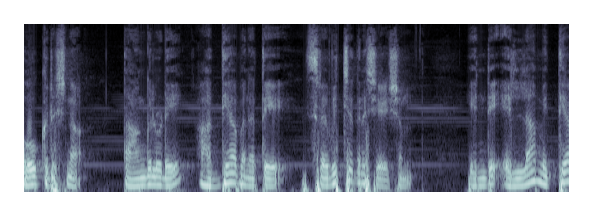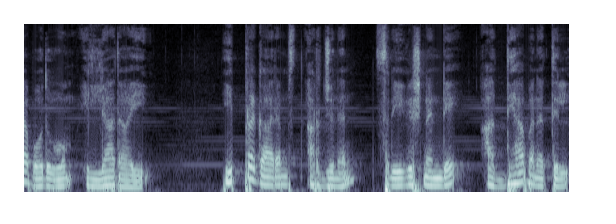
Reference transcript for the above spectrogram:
ഓ കൃഷ്ണ താങ്കളുടെ അധ്യാപനത്തെ ശ്രവിച്ചതിന് ശേഷം എന്റെ എല്ലാ മിഥ്യാബോധവും ഇല്ലാതായി. ഇപ്രകാരം അർജുനൻ ശ്രീകൃഷ്ണന്റെ അധ്യാപനത്തിൽ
